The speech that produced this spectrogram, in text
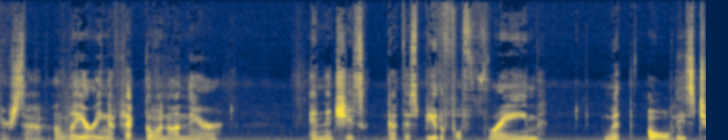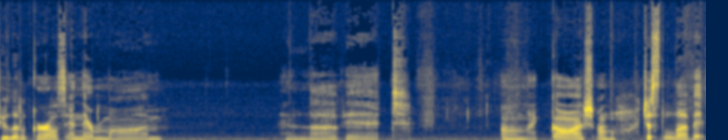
there's a, um, a layering effect going on there. And then she's got this beautiful frame with, oh, these two little girls and their mom. I love it. Oh my gosh. Oh, I just love it.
